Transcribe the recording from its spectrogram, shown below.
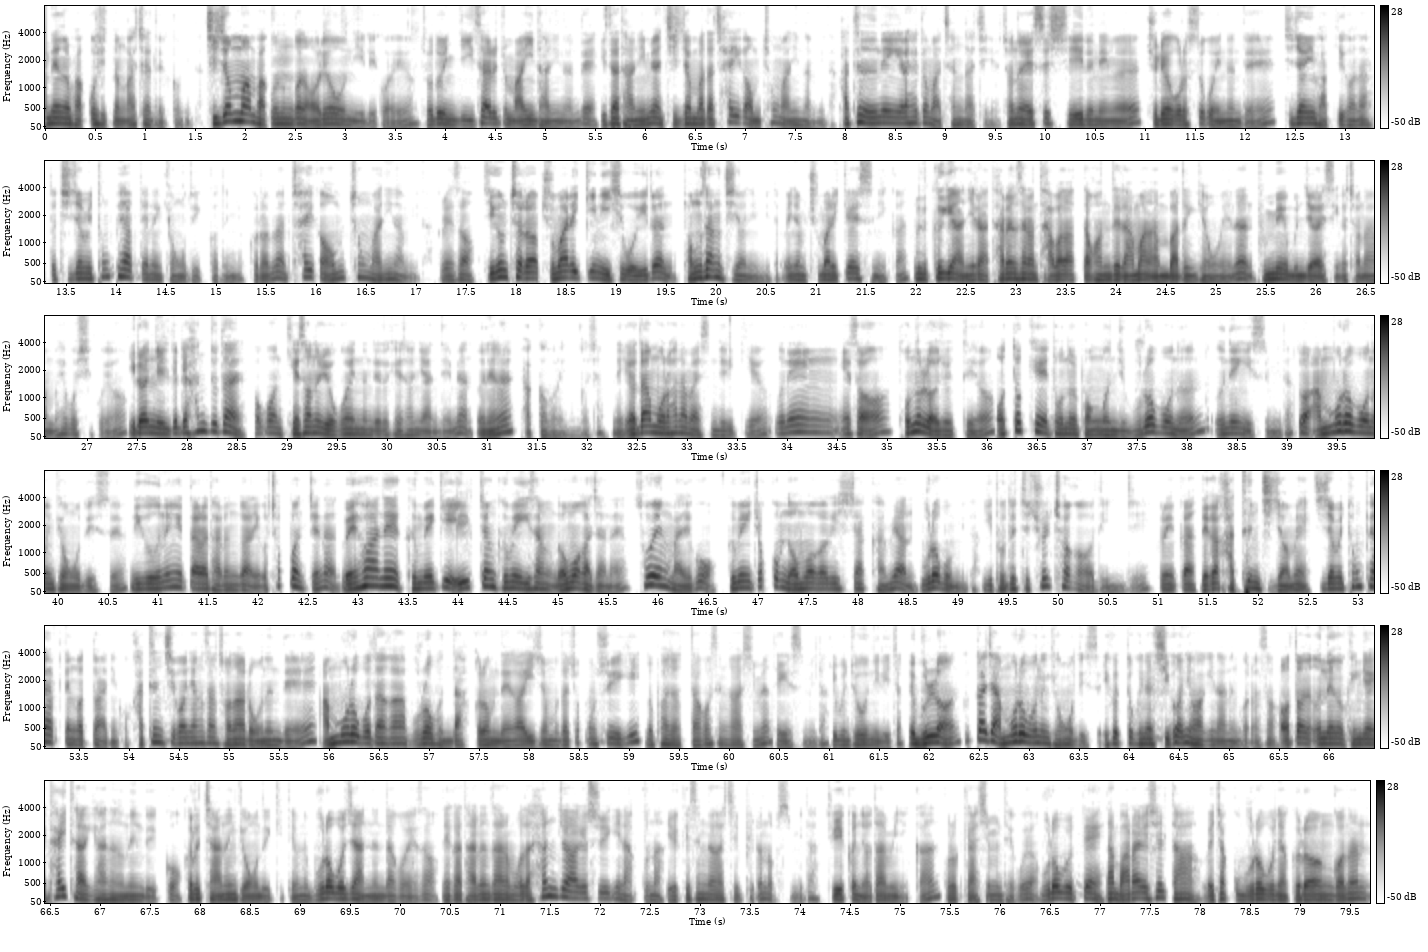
은행을 바꾸시던가 하셔야 될 겁니다. 지점만 바꾸는 건 어려운 일일 거예요. 저도 이제 이사를 좀 많이 다니는데 이사 다니면 지점마다 차이가 엄청 많이 납니다. 같은 은행이라 해도 마찬가지예요. 저는 SC제일은행을 주력으로 쓰고 있는데 지점이 바뀌거나 또 지점이 통폐합되는 경우도 있거든요. 그러면 차이가 엄청 많이 납니다. 그래서 지금처럼 주말이 낀 25일은 정상 지연입니다. 왜냐면 주말이 껴있으니까. 그런데 그게 아니라 다른 사람 다 받았다고 하는데 나만 안 받은 경우에는 분명히 문제가 있으니까 전화 한번 해보시고요. 이런 일들이 한두 달 혹은 개선을 요구했는데 도 개선이 안 되면 은행을 바꿔버리는 거죠. 네, 여담으로 하나 말씀드릴게요. 은행에서 돈을 넣어줄 때요. 어떻게 돈을 번 건지 물어보는 은행이 있습니다. 또 안 물어보는 경우도 있어요. 이거 은행에 따라 다른 거 아니고 첫 번째는 외환의 금액이 일정 금액 이상 넘어가잖아요. 소액 말고 금액이 조금 넘어가기 시작하면 물어봅니다. 이게 도대체 출처가 어디인지. 그러니까 내가 같은 지점에 지점이 통폐합된 것도 아니고 같은 직원이 항상 전화로 오는데 안 물어보다가 물어본다. 그럼 내가 이전보다 조금 수익이 높아졌다고 생각하시면 되겠습니다. 기분 좋은 일이죠. 근데 물론 끝까지 안 물어보는 경우도 있어요. 이것도 그냥 직원이 확인하는 거라서 어떤 은행은 굉장히 타이트하게 하는 은행도 있고 그렇지 않은 경우도 있기 때문에 물어보지 않는다고 해서 내가 다른 사람보다 현저하게 수익이 낮구나 이렇게 생각하실 필요는 없습니다. 뒤에 건 여담이니까 그렇게 하시면 되고요. 물어볼 때 나 말하기 싫다. 왜 자꾸 물어보냐 그런 거는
